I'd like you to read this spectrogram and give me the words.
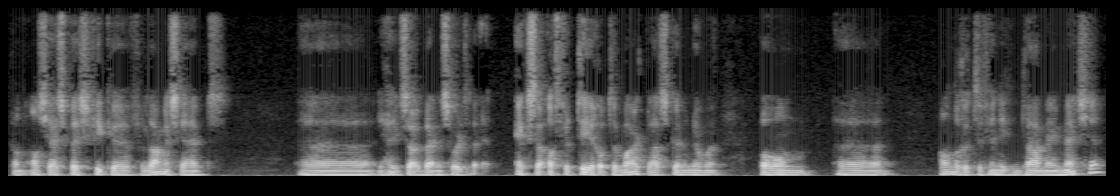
Van als jij specifieke verlangens hebt, uh, ja, ik zou het bijna een soort extra adverteren op de marktplaats kunnen noemen, om anderen te vinden die daarmee matchen.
